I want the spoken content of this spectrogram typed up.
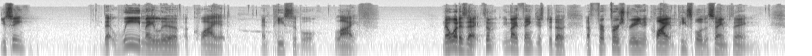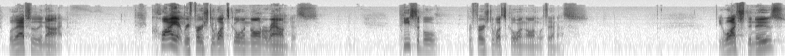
You see, that we may live a quiet and peaceable life. Now, what is that? Some, you might think just a, a first reading that quiet and peaceable are the same thing. Well, absolutely not. Quiet refers to what's going on around us, peaceable refers to what's going on within us. If you watch the news,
